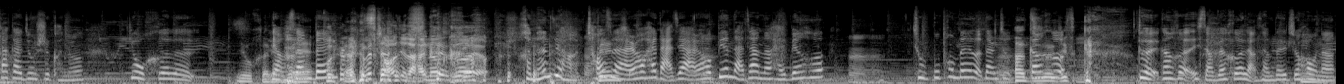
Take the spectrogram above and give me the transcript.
大概就是可能又喝了又喝两三杯。吵起来还能喝呀？很难讲，吵起来然后还打架，然后边打架呢还边喝，嗯，就不碰杯了，但是就啊，干喝，对，干喝一小杯，喝了两三杯之后呢，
